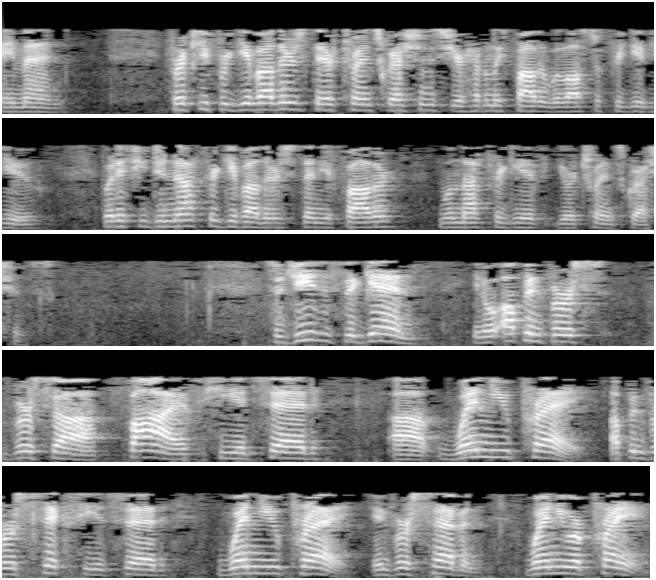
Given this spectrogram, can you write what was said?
Amen. For if you forgive others their transgressions, your heavenly Father will also forgive you. But if you do not forgive others, then your Father will not forgive your transgressions. So Jesus again, you know, up in verse verse uh, five, he had said, uh, "When you pray." Up in verse six, he had said, "When you pray." In verse seven, "When you are praying."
